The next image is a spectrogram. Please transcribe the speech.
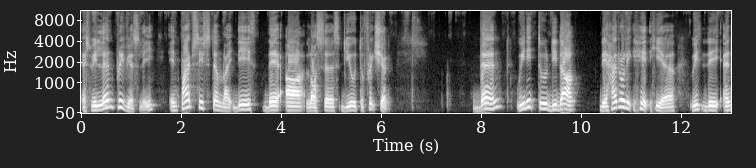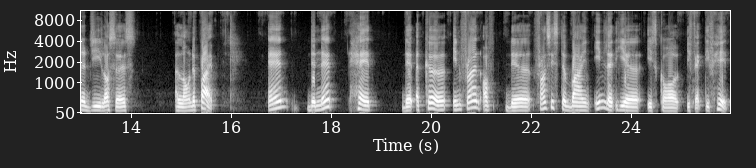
As we learned previously, in pipe system like this, there are losses due to friction. Then, we need to deduct the hydraulic head here with the energy losses along the pipe. And the net head that occur in front of the Francis turbine inlet here is called effective head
